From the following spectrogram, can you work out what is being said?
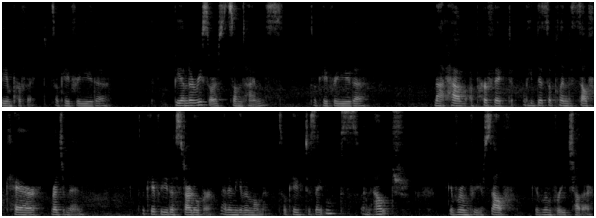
be imperfect. It's okay for you to be under resourced sometimes. It's okay for you to not have a perfectly disciplined self care regimen. It's okay for you to start over at any given moment. It's okay to say oops and ouch. Give room for yourself, give room for each other.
